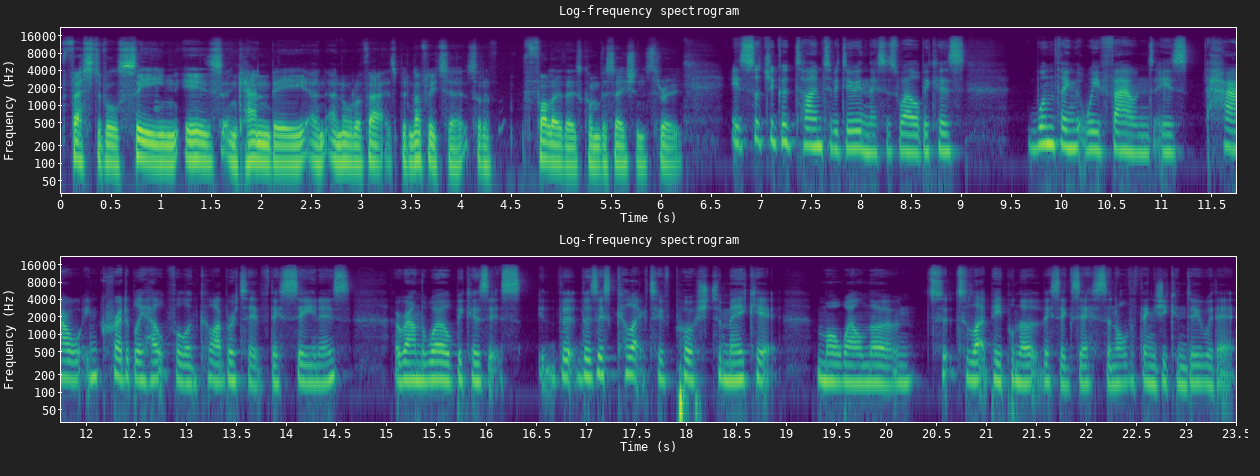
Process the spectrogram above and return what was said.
festival scene is and can be, and and all of that. It's been lovely to sort of follow those conversations through. It's such a good time to be doing this as well because one thing that we've found is how incredibly helpful and collaborative this scene is around the world because it's there's this collective push to make it more well known to, to let people know that this exists and all the things you can do with it.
